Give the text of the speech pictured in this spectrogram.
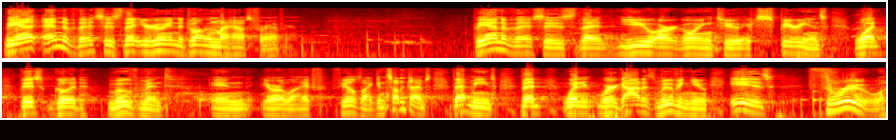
The end of this is that you're going to dwell in my house forever. The end of this is that you are going to experience what this good movement in your life feels like. And sometimes that means that when where God is moving you is through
